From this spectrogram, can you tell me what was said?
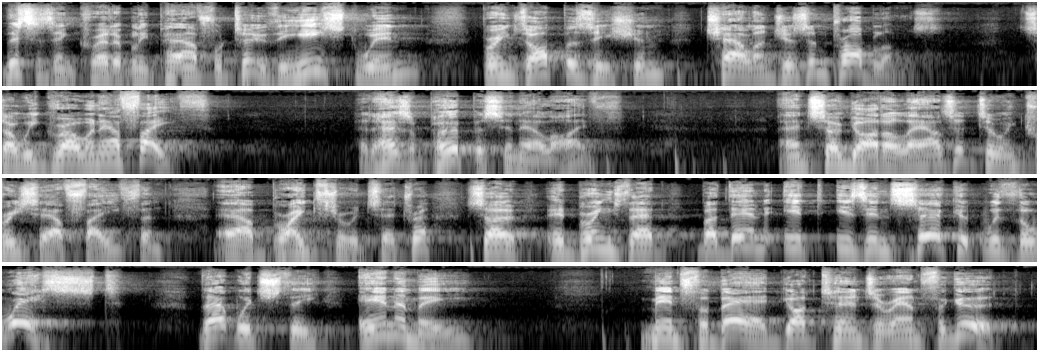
This is incredibly powerful too. The east wind brings opposition, challenges, and problems. So we grow in our faith. It has a purpose in our life. And so God allows it to increase our faith and our breakthrough, etc. So it brings that, but then it is in circuit with the West. That which the enemy meant for bad, God turns around for good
